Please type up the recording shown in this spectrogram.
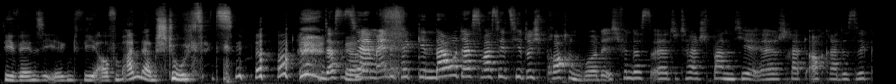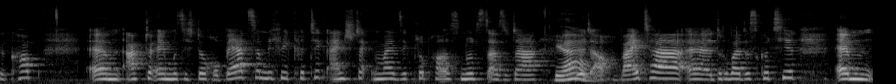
wie wenn sie irgendwie auf einem anderen Stuhl sitzen. das ist ja. ja. im Endeffekt genau das, was jetzt hier durchbrochen wurde. Ich finde das äh, total spannend. Hier äh, schreibt auch gerade Silke Kopp, ähm, aktuell muss sich Doro Bär ziemlich viel Kritik einstecken, weil sie Clubhouse nutzt. Also da ja. wird auch weiter äh, drüber diskutiert. Ähm,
